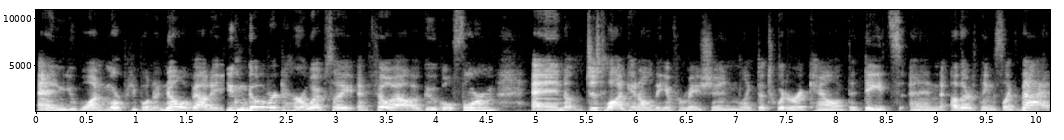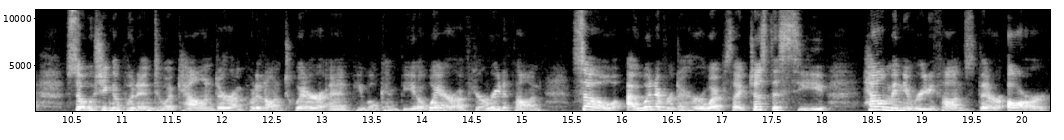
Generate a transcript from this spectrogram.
and you want more people to know about it, you can go over to her website and fill out a Google form and just log in all the information like the Twitter account, the dates, and other things like that so she can put it into a calendar and put it on Twitter and people can be aware of your readathon. So I went over to her website just to see how many readathons there are.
